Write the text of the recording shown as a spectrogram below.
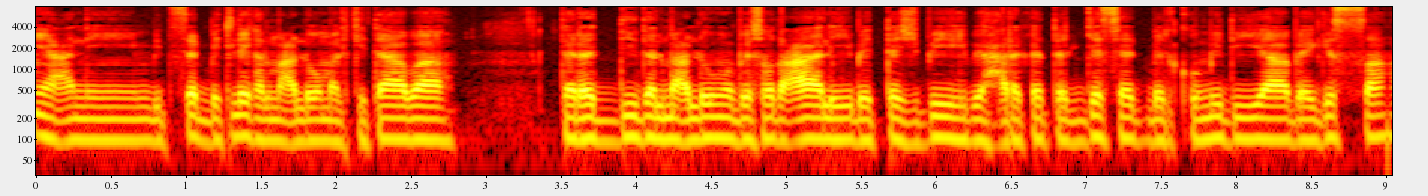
يعني بتثبت لك المعلومة الكتابة ترديد المعلومة بصوت عالي بالتشبيه بحركة الجسد بالكوميديا بقصة.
